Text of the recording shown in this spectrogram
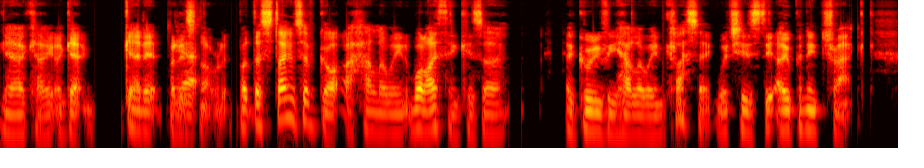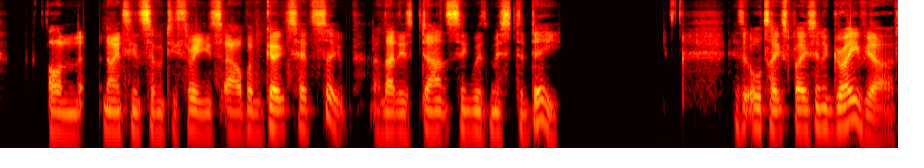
yeah, okay, I get get it, but it's not really. But the Stones have got a Halloween, what I think is a, a groovy Halloween classic, which is the opening track on 1973's album Goat's Head Soup, and that is Dancing with Mr. D. As it all takes place in a graveyard,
